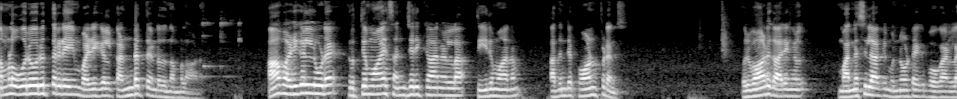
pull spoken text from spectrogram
നമ്മൾ ഓരോരുത്തരുടെയും വഴികൾ കണ്ടെത്തേണ്ടത് നമ്മളാണ്. ആ വഴികളിലൂടെ കൃത്യമായി സഞ്ചരിക്കാനുള്ള തീരുമാനം അതിന്റെ കോൺഫിഡൻസ് ഒരുപാട് കാര്യങ്ങൾ മനസ്സിലാക്കി മുന്നോട്ടേക്ക് പോകാനുള്ള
